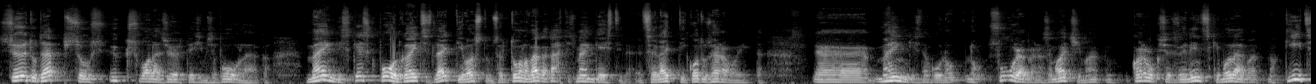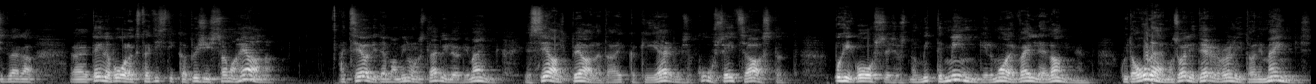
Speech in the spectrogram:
söödu täpsus üks vale sööt esimese poolajaga. mängis keskpoolkaitses Läti vastu, see oli toona väga tähtis mäng Eestile, et see Läti kodus ära võita. Äh, mängis nagu noh, noh suurepärase matši, ma mäletan, Karuks ja Zelinski mõlemad noh kiitsid väga. Äh, teine poolek statistika püsis sama heana. Et see oli tema minu arust läbilöögimäng ja sealt peale ta ikkagi järgmised kuus-seitse aastat põhikoosseisust no mitte mingil moel välja ei langenud. Kui ta olemas oli, terve oli, ta oli mängis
